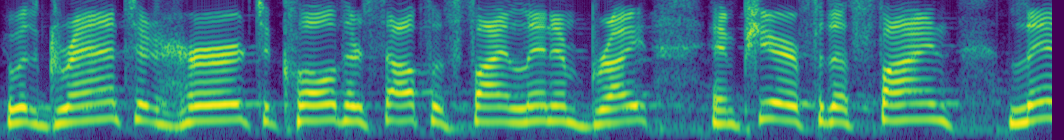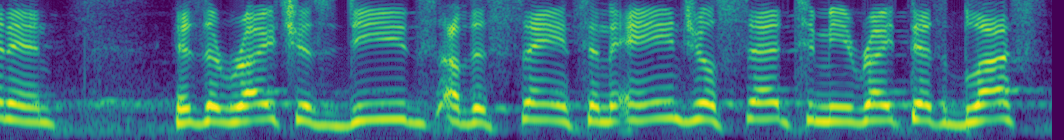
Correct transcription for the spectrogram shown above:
It was granted her to clothe herself with fine linen, bright and pure, for the fine linen is the righteous deeds of the saints. And the angel said to me, Write this Blessed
